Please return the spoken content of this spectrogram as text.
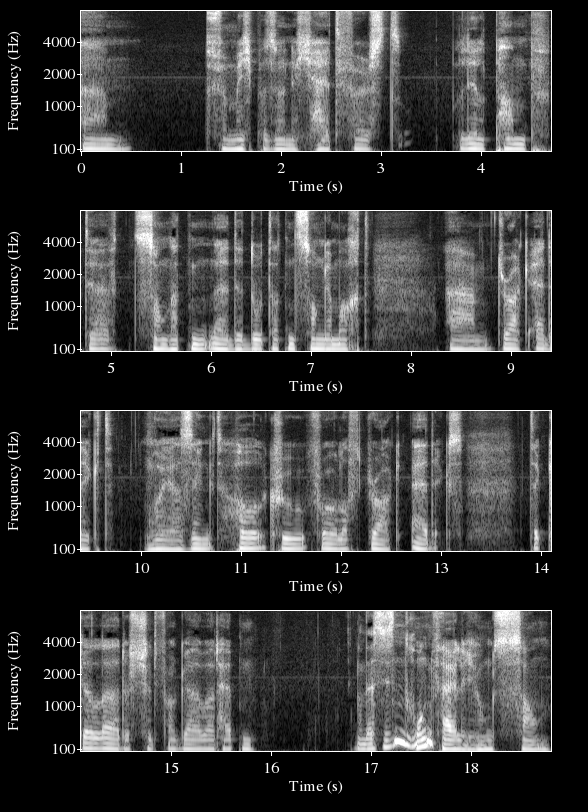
Ähm, für mich persönlich Head First Lil Pump, der Song hat, äh, der Dude hat einen Song gemacht, ähm, Drug Addict, wo er singt, Whole crew full of drug addicts. Take a lot of shit, forgot what happened. Und das ist ein Drogenverherrlichungssong.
